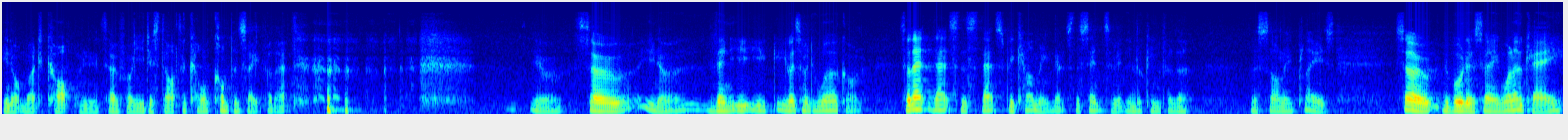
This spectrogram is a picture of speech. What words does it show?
you're not much cop and so forth, you just start to compensate for that. You know, so you know, then you, you you got something to work on. So that that's the, that's becoming. That's the sense of it. They're looking for the the solid place. So the Buddha is saying, well, okay,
